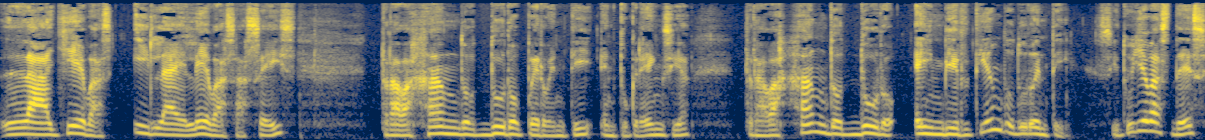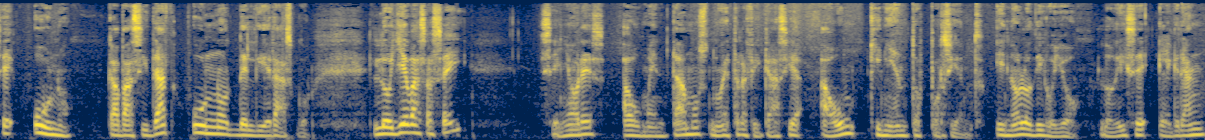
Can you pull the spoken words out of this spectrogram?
la llevas y la elevas a 6, trabajando duro pero en ti, en tu creencia, trabajando duro e invirtiendo duro en ti. Si tú llevas de ese 1, capacidad 1 del liderazgo, lo llevas a 6, señores, aumentamos nuestra eficacia a un 500%. Y no lo digo yo, lo dice el gran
